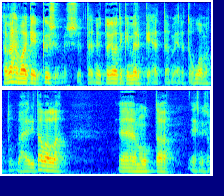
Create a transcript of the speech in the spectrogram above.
Tämä on vähän vaikea kysymys. Että nyt on joitakin merkkejä, että meidät on huomattu vähän eri tavalla, mutta esimerkiksi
